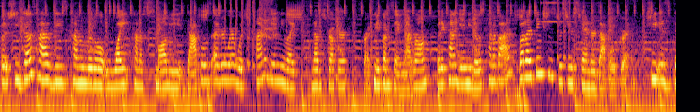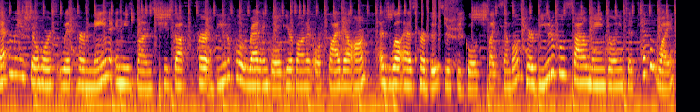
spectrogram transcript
but she does have these kind of little white kind of smoggy dapples everywhere which kind of gave me like Nubstrucker correct me if I'm saying that wrong, but it kind of gave me those kind of vibes. But I think she's just your standard dappled gray. She is definitely a show horse with her mane in these buns. She's got her beautiful red and gold ear bonnet or fly veil on, as well as her boots with the gold like symbol. Her beautiful styled mane going into a tip of white,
